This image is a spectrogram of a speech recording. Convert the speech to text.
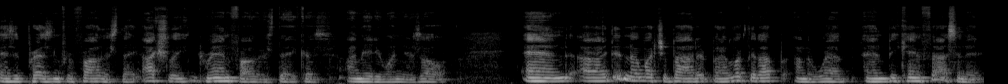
as a present for Father's Day, actually Grandfather's Day, because I'm 81 years old. And uh, I didn't know much about it, but I looked it up on the web and became fascinated.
